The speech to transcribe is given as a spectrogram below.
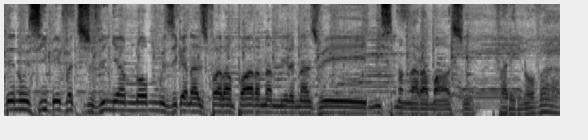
denosi be fa tsysovigny aminao m mozika anazy faramparana amiiranazy hoe misy manaramaso fa regninao va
